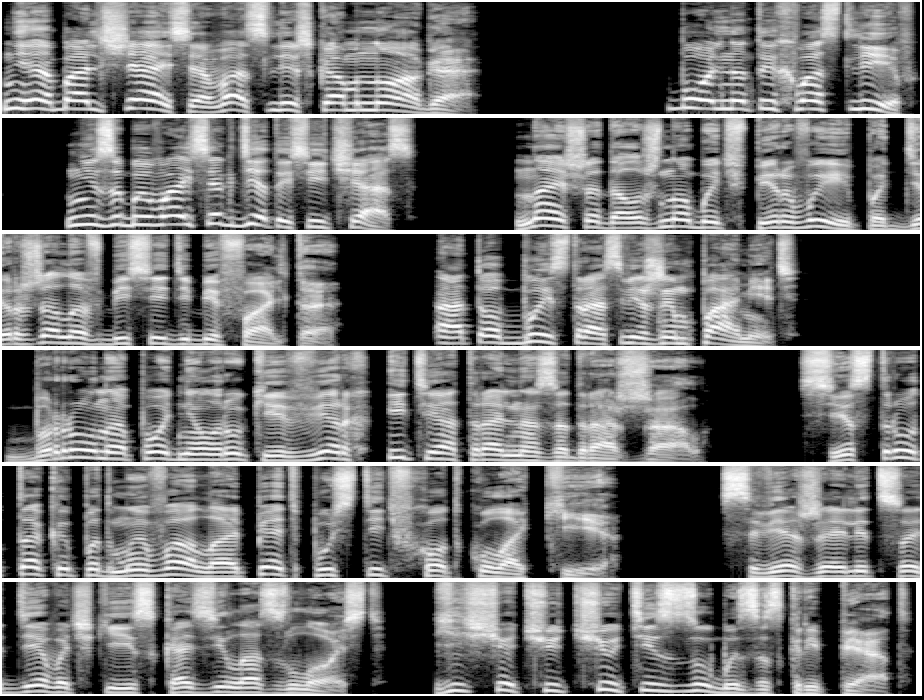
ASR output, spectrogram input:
Не обольщайся, вас слишком много!» «Больно ты хвастлив! Не забывайся, где ты сейчас!» Найша, должно быть, впервые поддержала в беседе Бефальта. «А то быстро освежим память!» Бруно поднял руки вверх и театрально задрожал. Сестру так и подмывало опять пустить в ход кулаки. Свежее лицо девочки исказило злость. Еще чуть-чуть и зубы заскрипят.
